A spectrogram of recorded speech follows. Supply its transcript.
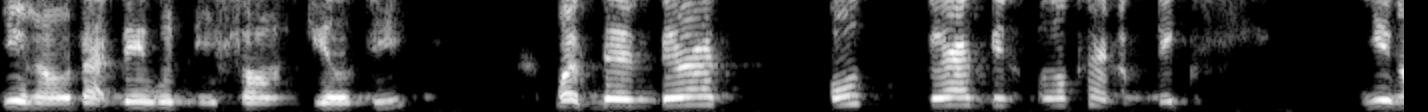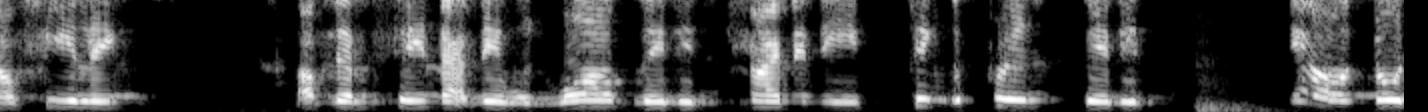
you know, that they would be found guilty. But then there are all there had been all kind of mixed, you know, feelings of them saying that they would walk, they didn't find any fingerprints, they didn't, you know, no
